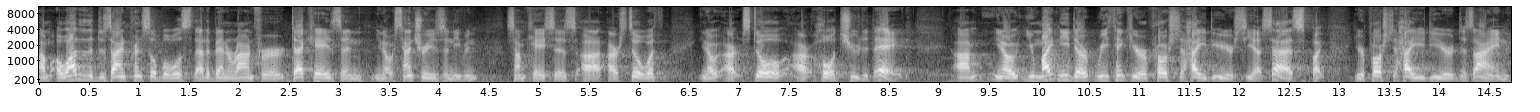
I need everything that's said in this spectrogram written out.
Um, a lot of the design principles that have been around for decades and you know, centuries and even some cases uh, are still with, you know, are still are, hold true today um, you know, you might need to rethink your approach to how you do your CSS, but your approach to how you do your design,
